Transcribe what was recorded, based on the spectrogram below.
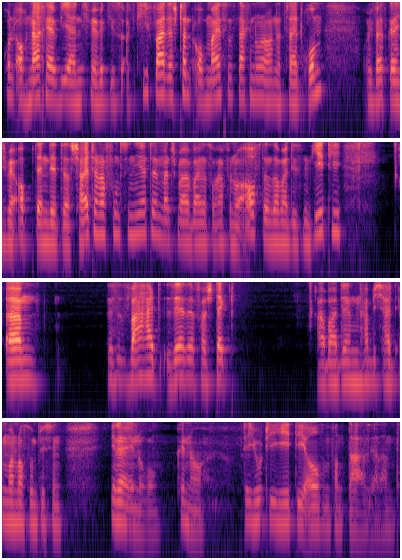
Und auch nachher, wie er nicht mehr wirklich so aktiv war, der stand auch meistens nachher nur noch eine Zeit rum. Und ich weiß gar nicht mehr, ob denn das Schalter noch funktionierte. Manchmal war das auch einfach nur auf, dann sah man diesen Yeti. Ähm, es war halt sehr, sehr versteckt. Aber den habe ich halt immer noch so ein bisschen in Erinnerung. Genau. Der Juti Yeti aus dem Phantasialand.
